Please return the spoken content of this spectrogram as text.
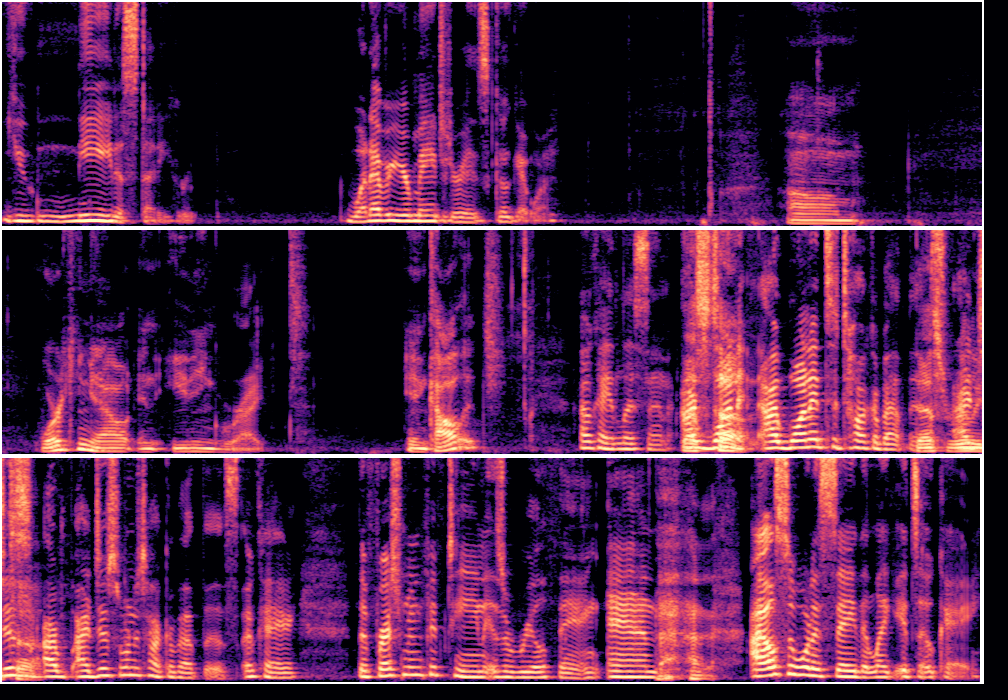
You need a study group. Whatever your major is, go get one. Um, working out and eating right in college. Okay, listen. That's I wanted tough. I wanted to talk about this. That's I really just tough. I, I just want to talk about this. Okay. The freshman 15 is a real thing. And I also want to say that like it's okay.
